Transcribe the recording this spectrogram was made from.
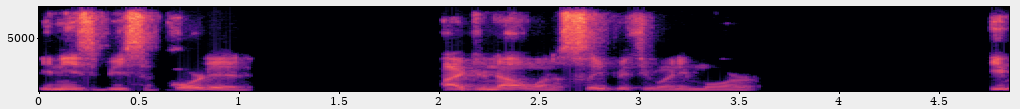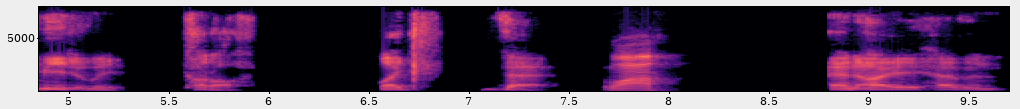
he needs to be supported. I do not want to sleep with you anymore. Immediately cut off like that. Wow. And I haven't,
